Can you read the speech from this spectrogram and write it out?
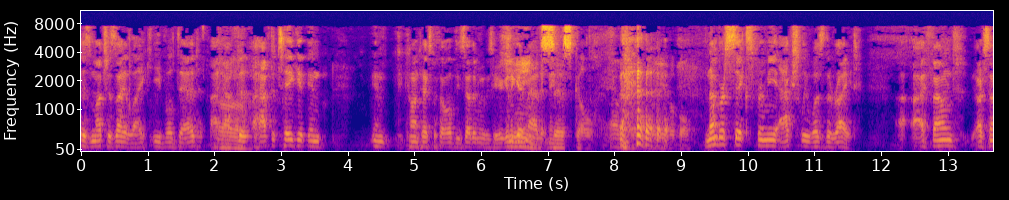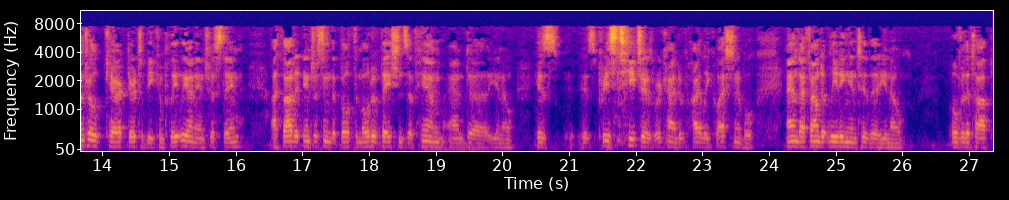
as much as I like Evil Dead, I have to I have to take it in in context with all of these other movies here. You're going to get mad at me. Siskel. Unbelievable. Number six for me actually was the Rite. I- I found our central character to be completely uninteresting. I thought it interesting that both the motivations of him and uh, you know his his priest teachers were kind of highly questionable, and I found it leading into the you know over the top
